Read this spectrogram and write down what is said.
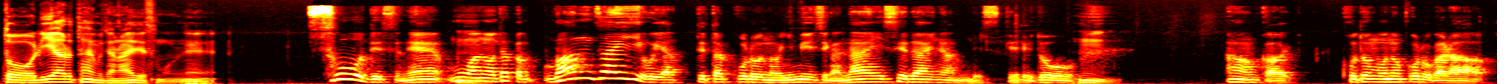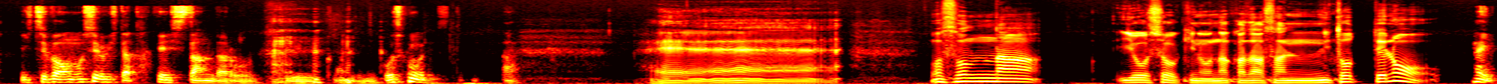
とリアルタイムじゃないですもんね。そうですね、もうあの、だから漫才をやってた頃のイメージがない世代なんですけれど、うん、なんか子供の頃から一番面白い人はたけしさんだろうっていう感じの子供です、はい、へえ、まあ、そんな幼少期の中田さんにとっての、はい、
